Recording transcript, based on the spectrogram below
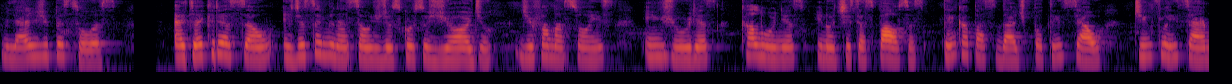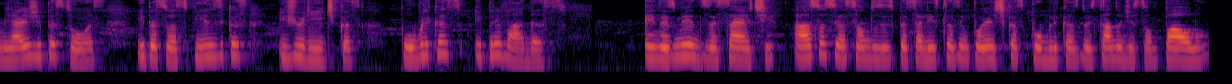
milhares de pessoas. É que a criação e disseminação de discursos de ódio, difamações, injúrias, calúnias e notícias falsas tem capacidade potencial de influenciar milhares de pessoas e pessoas físicas e jurídicas, públicas e privadas. Em 2017, a Associação dos Especialistas em Políticas Públicas do Estado de São Paulo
